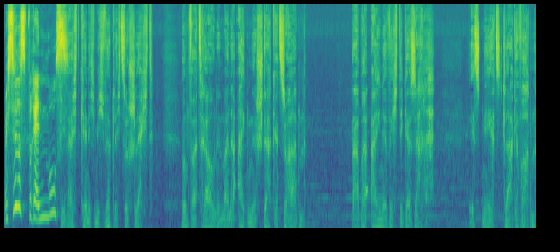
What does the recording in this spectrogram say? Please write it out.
Weißt du, das brennen muss? Vielleicht kenne ich mich wirklich zu schlecht, um Vertrauen in meine eigene Stärke zu haben. Aber eine wichtige Sache ist mir jetzt klar geworden.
